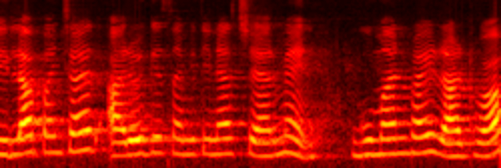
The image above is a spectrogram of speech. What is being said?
જિલ્લા પંચાયત આરોગ્ય સમિતિના ચેરમેન ગુમાનભાઈ રાઠવા,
